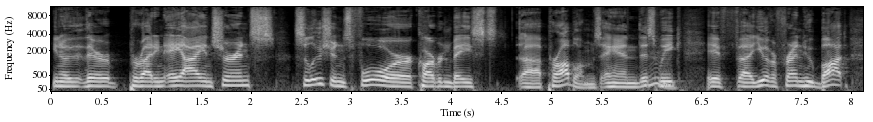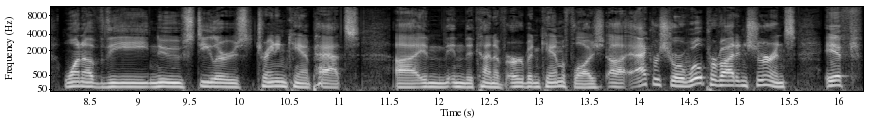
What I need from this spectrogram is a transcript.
you know, they're providing AI insurance solutions for carbon-based uh, problems. And this week, if uh, you have a friend who bought one of the new Steelers training camp hats uh, in in the kind of urban camouflage, uh, Acrisure will provide insurance if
